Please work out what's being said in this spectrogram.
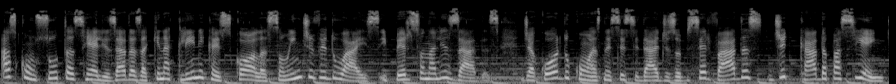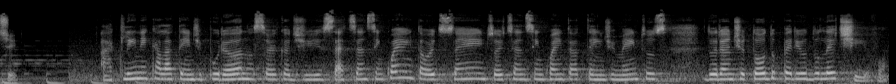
As consultas realizadas aqui na Clínica Escola são individuais e personalizadas, de acordo com as necessidades observadas de cada paciente. A clínica ela atende por ano cerca de 750, 800, 850 atendimentos durante todo o período letivo.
